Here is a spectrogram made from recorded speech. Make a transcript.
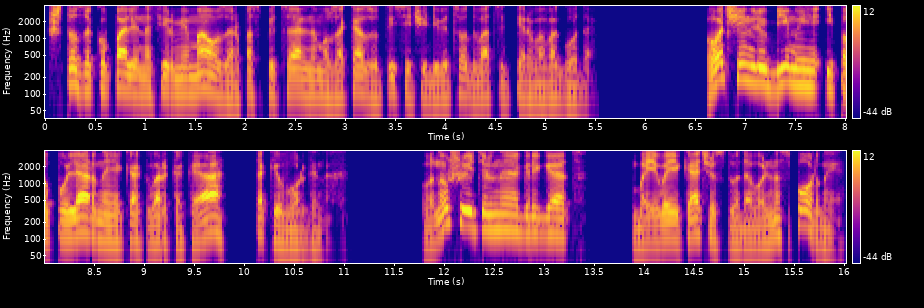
что закупали на фирме «Маузер» по специальному заказу 1921 года. Очень любимые и популярные как в РККА, так и в органах. Внушительный агрегат, боевые качества довольно спорные,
